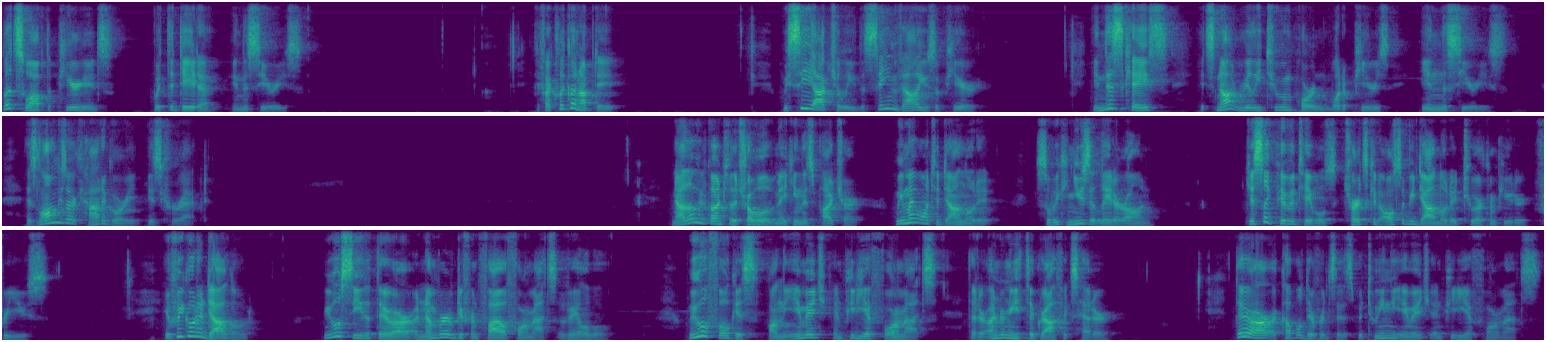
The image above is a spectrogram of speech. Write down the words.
Let's swap the periods with the data in the series. If I click on Update, we see actually the same values appear. In this case, it's not really too important what appears in the series, as long as our category is correct. Now that we've gone to the trouble of making this pie chart, we might want to download it so we can use it later on. Just like pivot tables, charts can also be downloaded to our computer for use. If we go to download, we will see that there are a number of different file formats available. We will focus on the image and PDF formats that are underneath the graphics header. There are a couple differences between the image and PDF formats.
